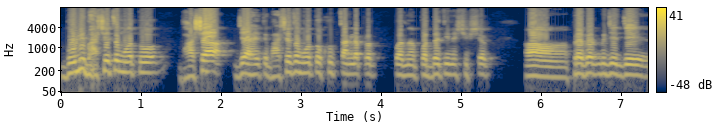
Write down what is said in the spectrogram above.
बोली भाषेचं महत्त्व भाषा जे आहे ते भाषेचं महत्त्व खूप चांगल्या प्र- पद्धतीने शिक्षक अं, प्रगट म्हणजे जे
